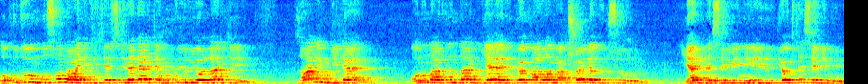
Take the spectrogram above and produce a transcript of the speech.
okuduğum bu son ayeti tefsir ederken buyuruyorlar ki zalim gider, onun ardından yer, gök ağlamak şöyle dursun. Yerde sevinir, gökte sevinir.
